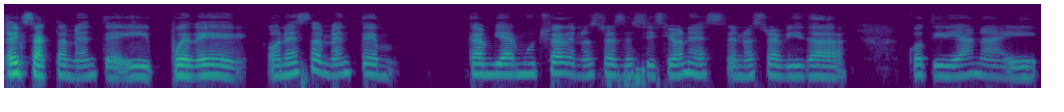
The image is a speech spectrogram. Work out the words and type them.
Exactamente, y puede honestamente cambiar muchas de nuestras decisiones en nuestra vida cotidiana y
